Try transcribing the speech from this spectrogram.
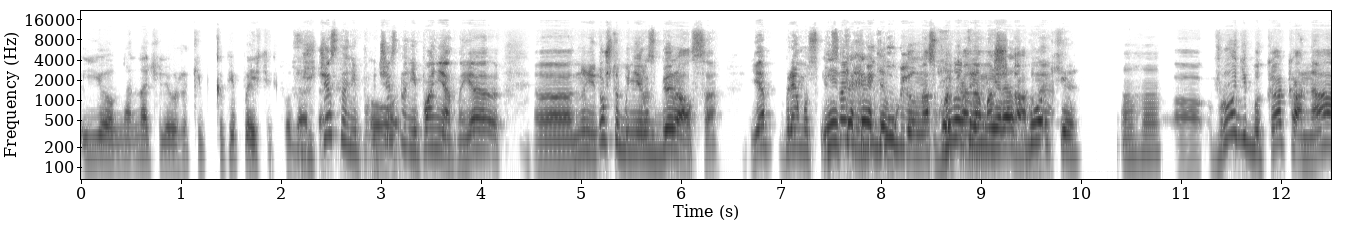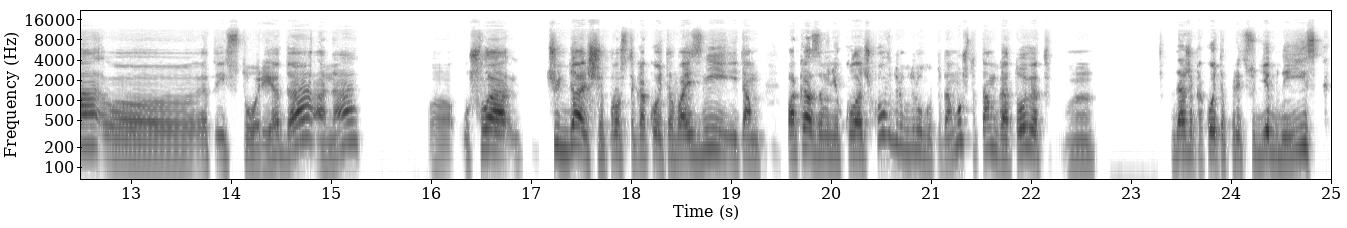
ее на, начали уже копипейстить куда-то? Слушай, честно, не, вот. честно, непонятно. Я, э, ну, не то чтобы не разбирался, я прямо специально не гуглил, насколько она масштабная. Разборки. Ага. А, вроде бы как она, э, эта история, да, она э, ушла чуть дальше просто какой-то возни и там показыванию кулачков друг другу, потому что там готовят даже какой-то предсудебный иск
